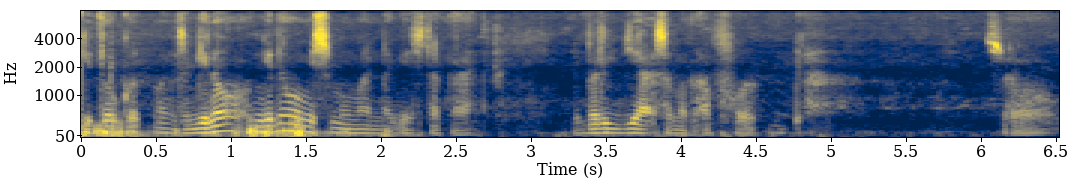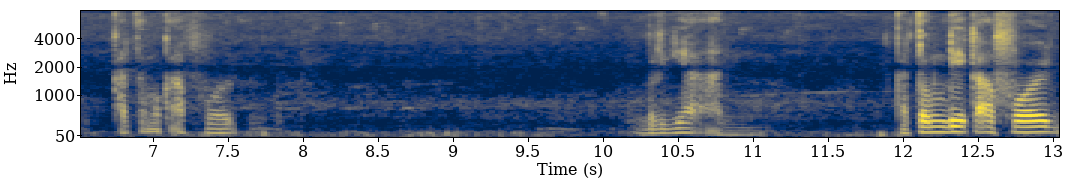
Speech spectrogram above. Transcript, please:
gitugot man sa Ginoo Ginoo mismo man nag-insta ka. Ibaligya sa maka-afford so kata mo ka-afford baligyaan katong di ka-afford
